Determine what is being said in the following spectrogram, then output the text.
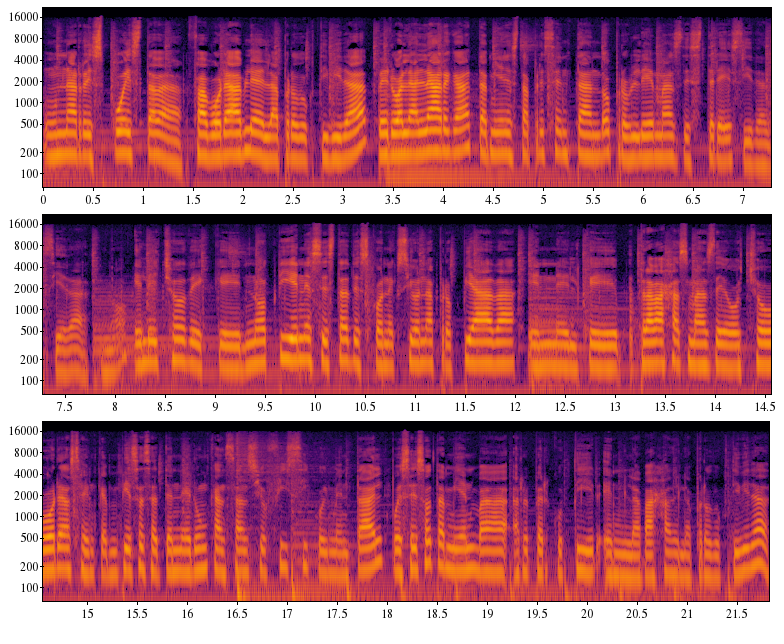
una respuesta favorable a la productividad, pero a la larga también está presentando problemas de estrés y de ansiedad, ¿no? El hecho de que no tienes esta desconexión apropiada en el que trabajas más de ocho horas, en que empiezas a tener un cansancio físico y mental, pues eso también va a repercutir en la baja de la productividad.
